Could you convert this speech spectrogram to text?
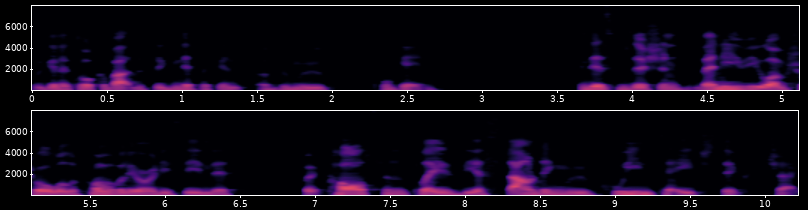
we're gonna talk about the significance of the move or game. In this position, many of you, I'm sure, will have probably already seen this, but Carlsen plays the astounding move Queen to h6 check.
